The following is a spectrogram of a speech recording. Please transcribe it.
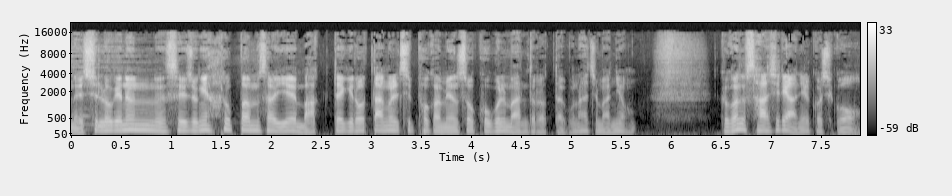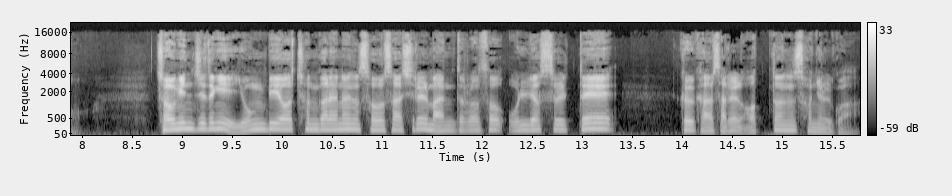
네, 실록에는 세종이 하룻밤 사이에 막대기로 땅을 짚어가면서 곡을 만들었다고는 하지만요. 그건 사실이 아닐 것이고 정인지 등이 용비어 천가라는 서사시를 만들어서 올렸을 때 그 가사를 어떤 선율과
